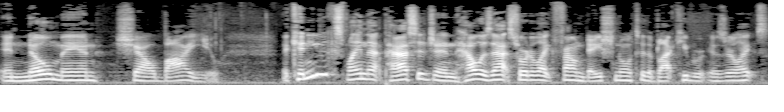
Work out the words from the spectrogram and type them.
and no man shall buy you. Can you explain that passage and how is that sort of like foundational to the black Hebrew Israelites?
